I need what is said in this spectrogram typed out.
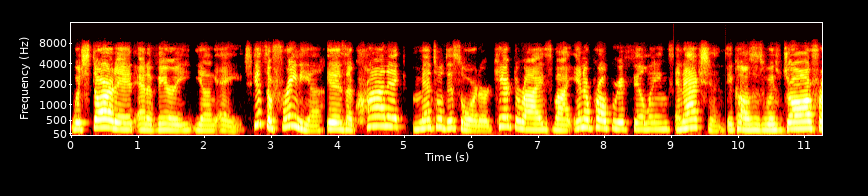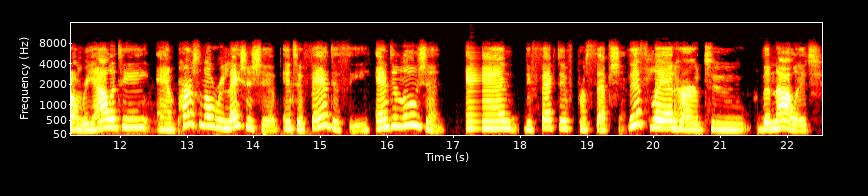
which started at a very young age. Schizophrenia is a chronic mental disorder characterized by inappropriate feelings and actions. It causes withdrawal from reality and personal relationship into fantasy and delusion and defective perception. This led her to the knowledge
